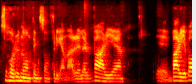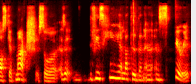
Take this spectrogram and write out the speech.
så har du någonting som förenar, eller varje, eh, varje basketmatch. Så, alltså, det finns hela tiden en, en spirit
